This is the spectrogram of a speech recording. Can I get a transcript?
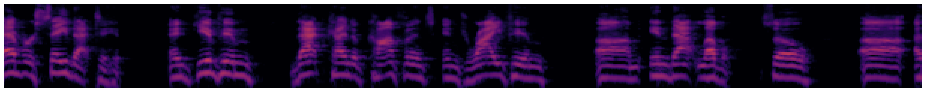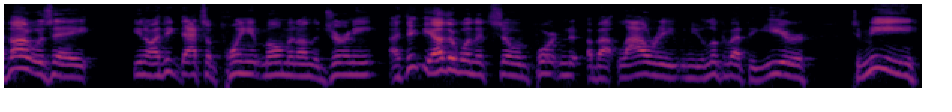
ever say that to him and give him that kind of confidence and drive him um, in that level. So uh, I thought it was a, you know, I think that's a poignant moment on the journey. I think the other one that's so important about Lauri when you look about the year, to me,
